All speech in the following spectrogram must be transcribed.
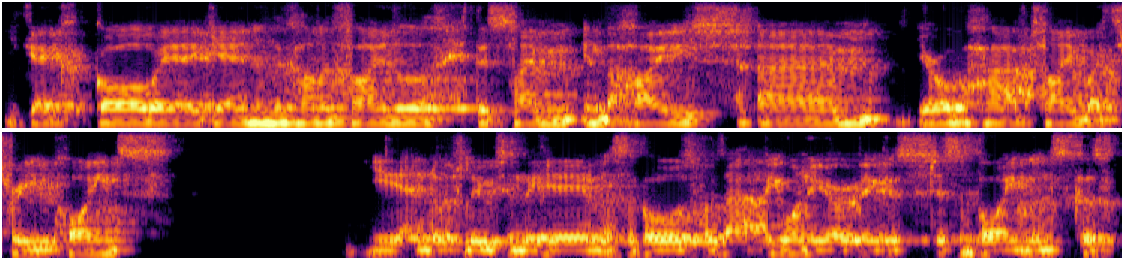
you get Galway again in the Connacht final, this time in the Hyde. Um, you're up half time by three points. You end up losing the game, I suppose. Would that be one of your biggest disappointments? Because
